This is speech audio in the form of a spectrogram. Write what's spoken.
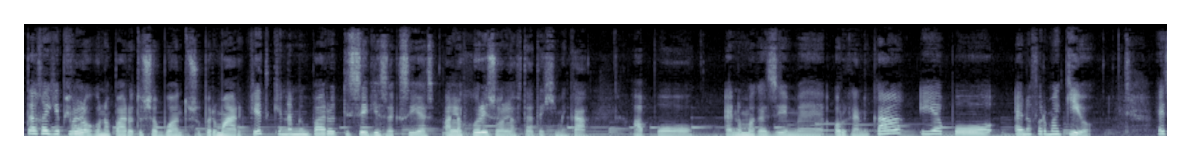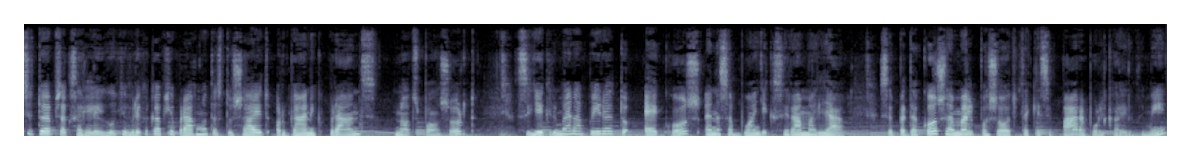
Τα είχα για ποιο λόγο να πάρω το σαμπουάν του σούπερ μάρκετ και να μην πάρω της ίδιας αξίας, αλλά χωρίς όλα αυτά τα χημικά, από ένα μαγαζί με οργανικά ή από ένα φαρμακείο. Έτσι το έψαξα λίγο και βρήκα κάποια πράγματα στο site Organic Brands, not sponsored. Συγκεκριμένα πήρα το Ecos, ένα σαμπουάν για ξηρά μαλλιά σε 500 ml ποσότητα και σε πάρα πολύ καλή τιμή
